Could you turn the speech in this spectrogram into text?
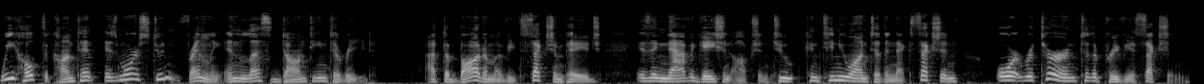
we hope the content is more student friendly and less daunting to read. At the bottom of each section page is a navigation option to continue on to the next section or return to the previous section.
